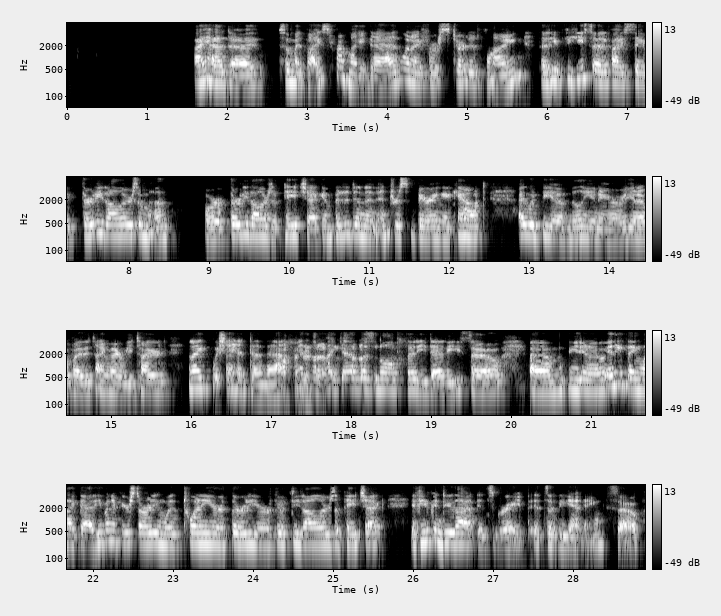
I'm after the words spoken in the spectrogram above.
I had uh, some advice from my dad when I first started flying that he, he said if I saved thirty dollars a month or thirty dollars a paycheck and put it in an interest-bearing account, I would be a millionaire, you know, by the time I retired. And I wish I had done that. My dad was an old fuddy duddy. So, um, you know, anything like that, even if you're starting with 20 or 30 or $50 a paycheck, if you can do that, it's great. It's a beginning. So,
